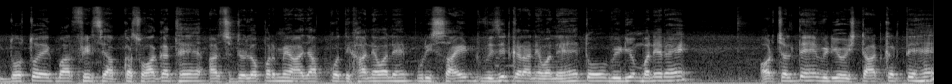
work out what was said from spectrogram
दोस्तों, एक बार फिर से आपका स्वागत है। अर्स डेवलपर में आज आपको दिखाने वाले हैं, पूरी साइट विज़िट कराने वाले हैं। तो वीडियो में बने रहें और चलते हैं, वीडियो स्टार्ट करते हैं।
